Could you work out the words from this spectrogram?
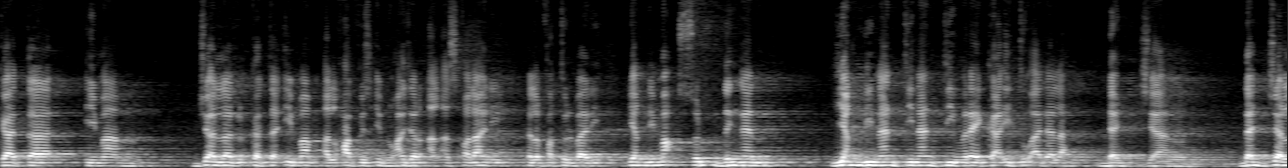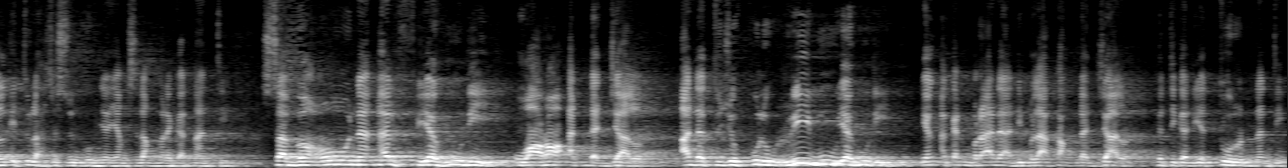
Kata Imam Jalal kata Imam Al-Hafiz Ibn Hajar Al-Asqalani dalam Fathul Bari yang dimaksud dengan yang dinanti-nanti mereka itu adalah Dajjal. Dajjal itulah sesungguhnya yang sedang mereka nanti. Sab'una alf Yahudi wara'ad Dajjal ada 70 ribu Yahudi yang akan berada di belakang Dajjal ketika dia turun nanti.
